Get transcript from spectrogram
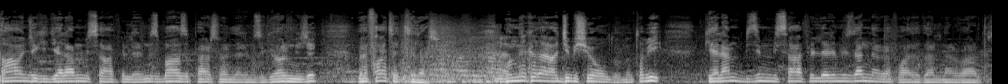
daha önceki gelen misafirlerimiz bazı personellerimizi görmeyecek vefat ettiler. Bunun ne kadar acı bir şey olduğunu. Tabii gelen bizim misafirlerimizden de vefat edenler vardır.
